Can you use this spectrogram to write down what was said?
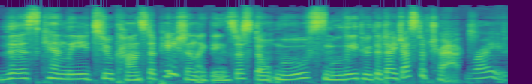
This can lead to constipation, like things just don't move smoothly through the digestive tract. Right.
